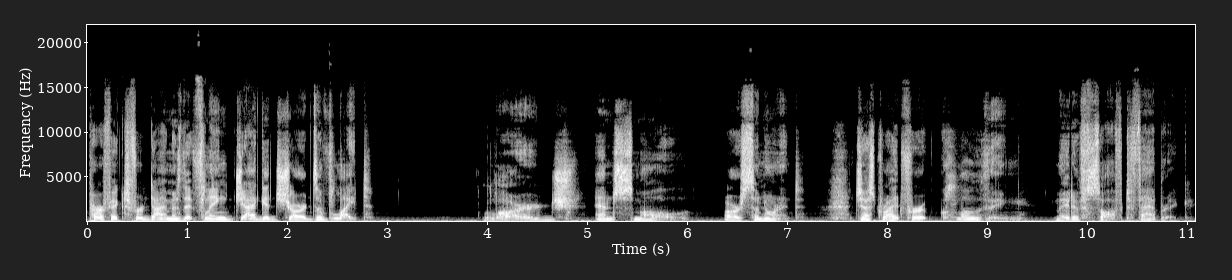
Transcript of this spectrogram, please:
perfect for diamonds that fling jagged shards of light. Large and small are sonorant, just right for clothing made of soft fabric.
